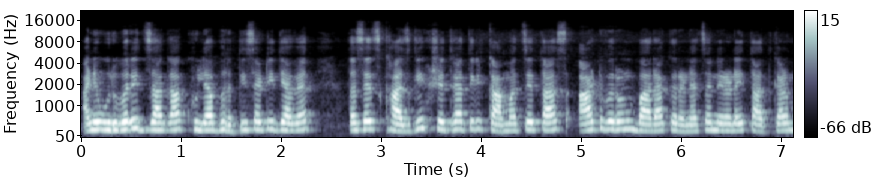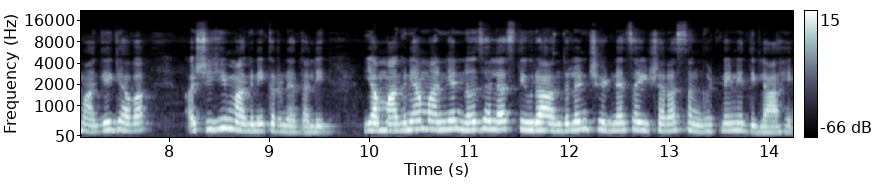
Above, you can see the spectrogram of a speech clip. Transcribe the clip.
आणि उर्वरित जागा खुल्या भरतीसाठी द्याव्यात. तसेच खाजगी क्षेत्रातील कामाचे तास आठवरून बारा करण्याचा निर्णय तात्काळ मागे घ्यावा अशीही मागणी करण्यात आली. या मागण्या मान्य न झाल्यास तीव्र आंदोलन छेडण्याचा इशारा संघटनेने दिला आहे.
